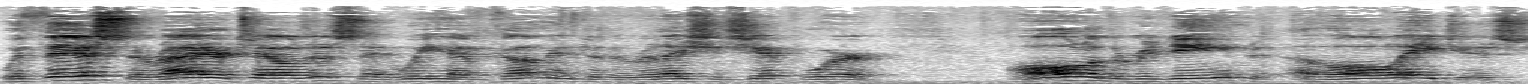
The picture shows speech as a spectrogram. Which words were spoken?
With this, the writer tells us that we have come into the relationship where all of the redeemed of all ages,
